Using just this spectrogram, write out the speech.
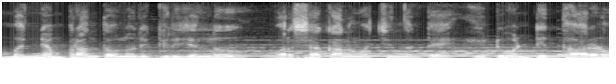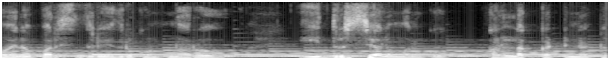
మన్యం ప్రాంతంలోని గిరిజనులు వర్షాకాలం వచ్చిందంటే ఎటువంటి దారుణమైన పరిస్థితులు ఎదుర్కొంటున్నారో ఈ దృశ్యాలు మనకు కళ్ళకు కట్టినట్టు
